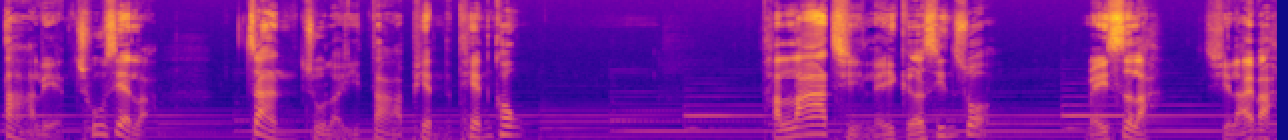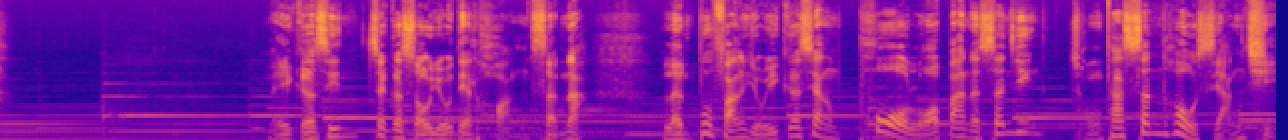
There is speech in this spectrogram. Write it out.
大脸出现了，占住了一大片的天空。他拉起雷格辛说：“没事了，起来吧。”雷格辛这个时候有点恍神呐，冷不防有一个像破锣般的声音从他身后响起：“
